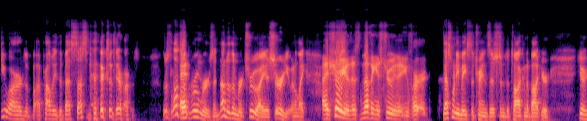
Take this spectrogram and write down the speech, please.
you are the, probably the best suspect. there are. There's lots And- of rumors, and none of them are true. I assure you. And I'm like, I assure you, there's nothing is true that you've heard. that's when he makes the transition to talking about your your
